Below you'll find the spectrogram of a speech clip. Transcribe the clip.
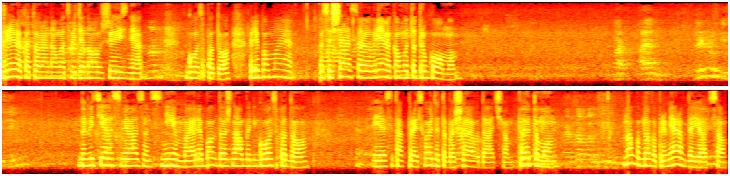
время, которое нам отведено в жизни Господу, либо мы посвящаем свое время кому-то другому? Но ведь я связан с Ним, моя любовь должна быть Господу. И если так происходит, это большая удача. Поэтому много-много примеров дается.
